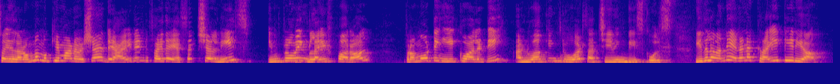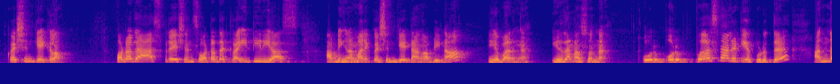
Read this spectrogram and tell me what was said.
so இதில் ரொம்ப முக்கியமான விஷயம் they identify the essential needs improving life for all promoting equality and working towards achieving these goals இதில் வந்து என்னென்ன க்ரைட்டீரியா கொஷின் கேட்கலாம். What are the aspirations what are the criterias அப்படிங்கிற மாதிரி கொஷின் கேட்டாங்க அப்படின்னா நீங்கள் பாருங்க இதுதான் நான் சொன்னேன். ஒரு ஒரு பர்சனாலிட்டியை கொடுத்து அந்த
